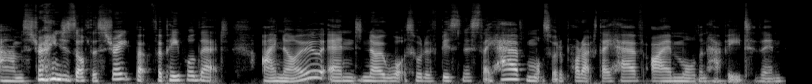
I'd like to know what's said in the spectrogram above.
um, strangers off the street, but for people that I know and know what sort of business they have and what sort of product they have. I am more than happy to then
